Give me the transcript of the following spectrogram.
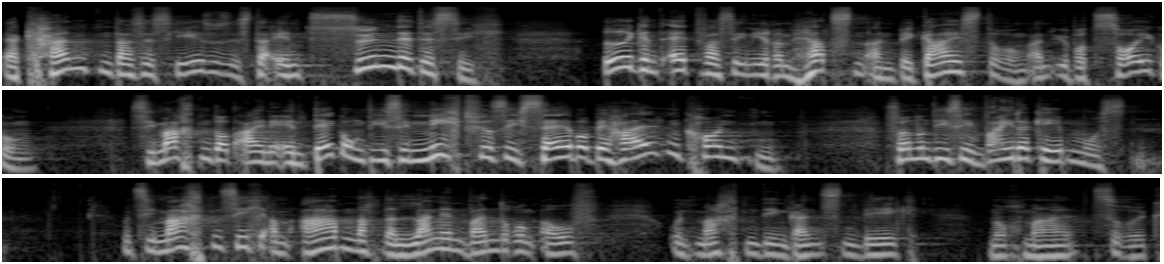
erkannten, dass es Jesus ist, da entzündete sich irgendetwas in ihrem Herzen an Begeisterung, an Überzeugung. Sie machten dort eine Entdeckung, die sie nicht für sich selber behalten konnten, sondern die sie weitergeben mussten. Und sie machten sich am Abend nach einer langen Wanderung auf und machten den ganzen Weg nochmal zurück.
